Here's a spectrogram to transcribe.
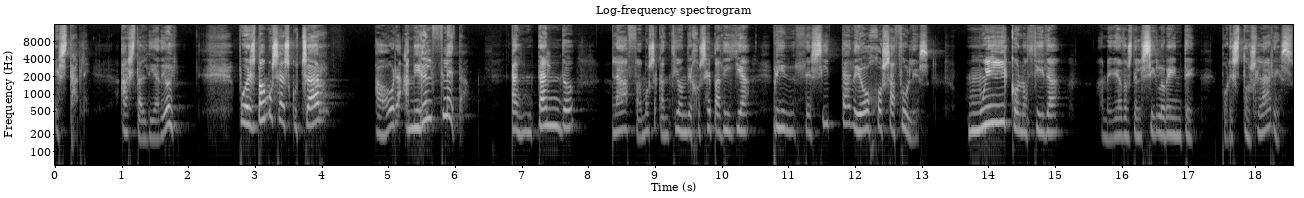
estable hasta el día de hoy. Pues vamos a escuchar ahora a Miguel Fleta cantando la famosa canción de José Padilla, Princesita de Ojos Azules, muy conocida a mediados del siglo XX por estos lares.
